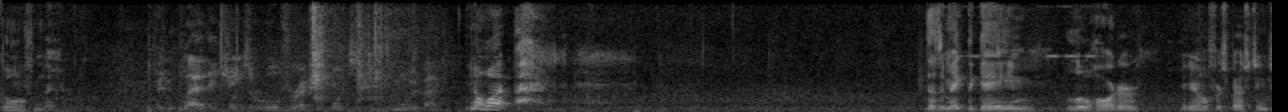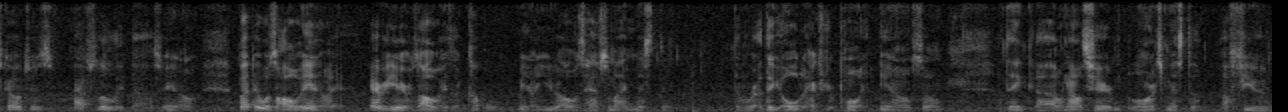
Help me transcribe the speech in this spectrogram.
go on from there. Are you glad they changed the rule for extra points to move it back? You know what? Does it make the game a little harder, you know, for special teams coaches? Absolutely it does, you know. But it was all you know, every year is always a couple, you know, you always have somebody miss the, the, the old extra point, you know. So I think uh, when I was here, Lawrence missed a, a few,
